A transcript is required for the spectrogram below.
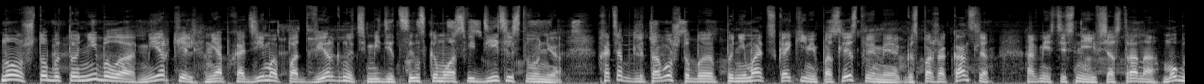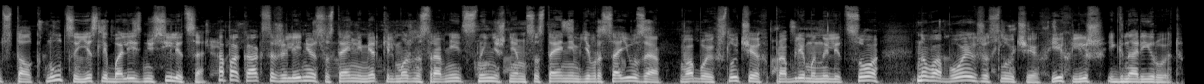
Но что бы то ни было, Меркель необходимо подвергнуть медицинскому освидетельствованию, хотя бы для того, чтобы понимать, с какими последствиями госпожа канцлер, а вместе с ней и вся страна, могут столкнуться, если болезнь усилится. А пока, к сожалению, состояние Меркель можно сравнить с нынешним состоянием Евросоюза. В обоих случаях проблемы налицо, но в обоих же случаях их лишь игнорируют.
